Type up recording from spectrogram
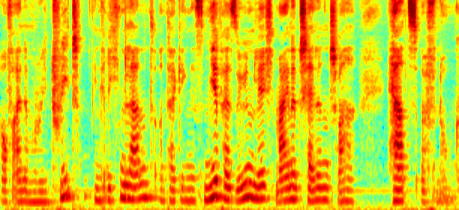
auf einem Retreat in Griechenland und da ging es mir persönlich, meine Challenge war Herzöffnung.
